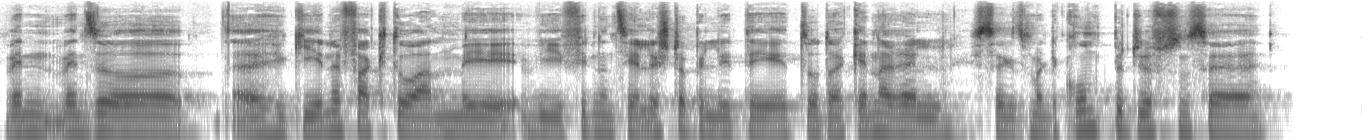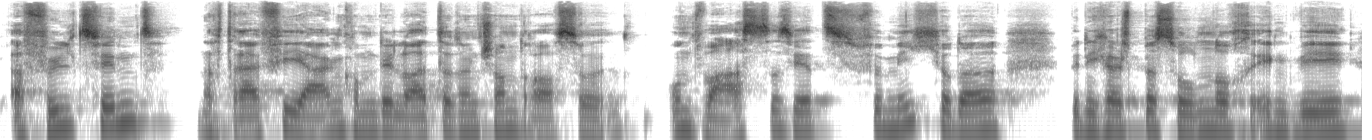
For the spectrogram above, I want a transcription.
wenn, wenn so äh, Hygienefaktoren wie, wie finanzielle Stabilität oder generell, ich sage jetzt mal, die Grundbedürfnisse erfüllt sind, nach drei, vier Jahren kommen die Leute dann schon drauf. So, und war es das jetzt für mich oder bin ich als Person noch irgendwie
